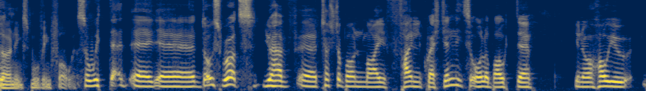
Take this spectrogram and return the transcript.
learnings moving forward. So with that, those words, you have touched upon my final question. It's all about, you know, how you uh,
